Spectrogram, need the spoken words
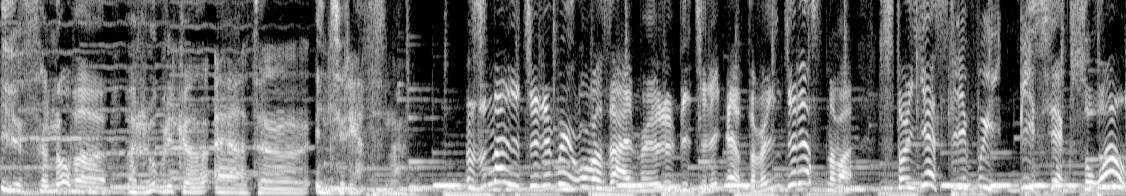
И снова рубрика «Это интересно» Знаете ли вы, уважаемые любители этого интересного, что если вы бисексуал,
